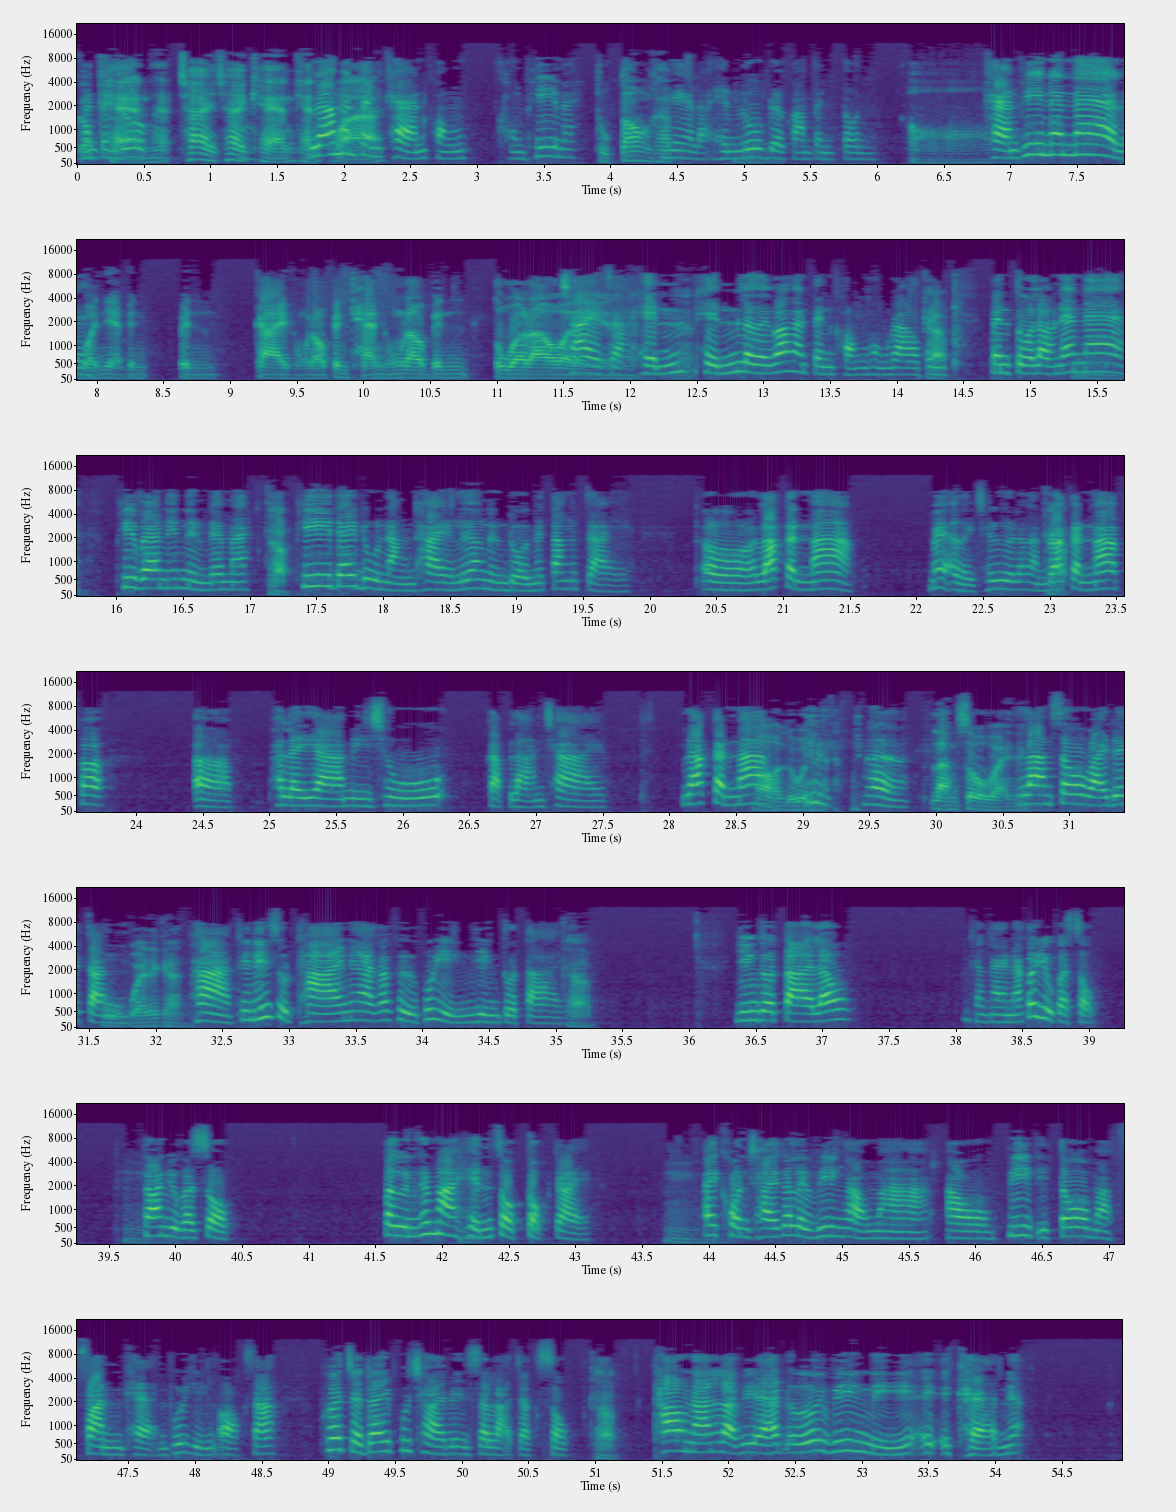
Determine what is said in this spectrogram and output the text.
ก็มันเป็นแขรูนปฮะใช่ใช่แขนแขนแล้วขมันวาเป็นแขนของของพี่ไหมถูกต้องครับเนี่ยแหละเห็นรูปโดยความเป็นตนอ๋อแขนพี่แน่ ๆ เลยวันเนี่ยเป็นเป็นกายของเราเป็นแขนของเราเป็นตัวเราอะไรใช่อย่างเงี้ยจ้ะนะฮะเห็นเห็นเลยว่ามันเป็นของของเราเป็นครับเป็นตัวเราแน่ ๆ พี่แวะนิดนึงได้ไหมครับพี่ได้ดูหนังไทยเรื่องหนึ่งโดยไม่ตั้งใจเออรักกันมาก ไม่เอ่ยชื่อแล้วกันครับรักกันมากก็เอ่อภรรยามีชู้กับหลานชาย รักกันมากอ๋อรู้แล้วเออล่ามโซ่ไว้นะล่ามโซ่ไว้ด้วยกันผูกไว้ด้วยกันค่ะ ทีนี้สุดท้ายเนี่ยก็คือผู้หญิงยิงตัวตายครับ ยิงตัวตายแล้วยังไงนะก็อยู่กับศพอืมนอนอยู่กับศพตื่นขึ้นมาเห็นศพตกใจอืมไอ้คนใช้ก็เลยวิ่งเอามา เอามีดอิโต้มาฟันแขนผู้หญิงออกซะ เพื่อจะได้ผู้ชายเป็นอิสระจากศพครับเท่านั้นแหละพี่แอดเอ้ยวิ่งหนีไอ้ไอ้แขนเนี่ย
